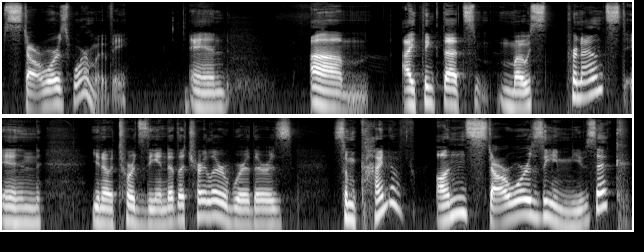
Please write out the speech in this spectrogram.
Star Wars war movie, and um, I think that's most pronounced in you know towards the end of the trailer where there's some kind of un Star Warsy music.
